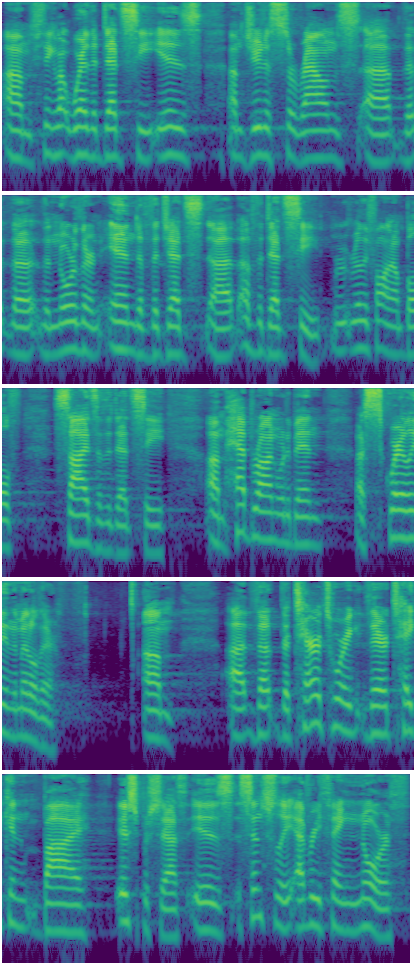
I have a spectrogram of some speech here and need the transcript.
Um, if you think about where the Dead Sea is, um, Judah surrounds uh, the, the, the, northern end of the, Dead, uh, of the Dead Sea, really falling on both sides of the Dead Sea. Um, Hebron would have been uh, squarely in the middle there. Um, uh, the, the territory there taken by Ishbosheth is essentially everything north,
